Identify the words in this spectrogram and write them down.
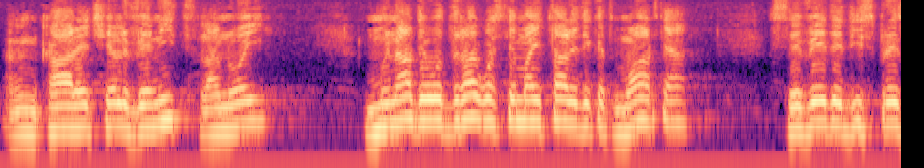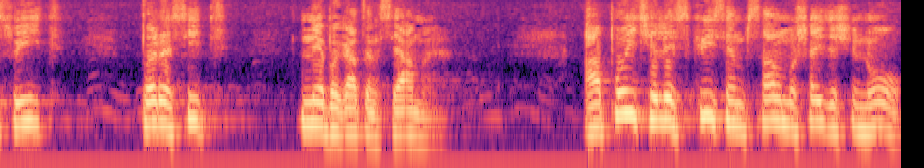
în care cel venit la noi, mânat de o dragoste mai tare decât moartea, se vede disprețuit, părăsit, nebăgat în seamă. Apoi cele scrise în psalmul 69,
